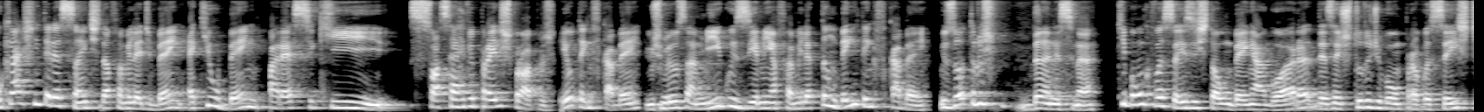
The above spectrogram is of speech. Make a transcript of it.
O que eu acho interessante da família de bem é que o bem parece que só serve para eles próprios. Eu tenho que ficar bem, os meus amigos e a minha família também têm que ficar bem. Os outros, dane-se, né? Que bom que vocês estão bem agora. Desejo tudo de bom para vocês.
